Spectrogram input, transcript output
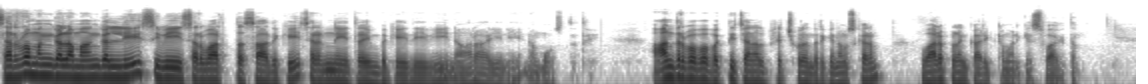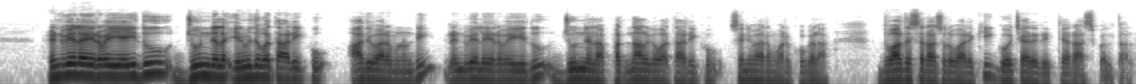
సర్వమంగళ మాంగళ్యే శివే సర్వార్థ సాధకే శరణ్యే త్రయంబకే దేవి నారాయణే నమోస్తుతే. ఆంధ్రప్రభ భక్తి ఛానల్ ప్రేక్షకులందరికీ నమస్కారం. వారఫలం కార్యక్రమానికి స్వాగతం. రెండు వేల ఇరవై ఐదు జూన్ నెల ఎనిమిదవ తారీఖు ఆదివారం నుండి రెండు వేల ఇరవై ఐదు జూన్ నెల పద్నాలుగవ తారీఖు శనివారం వరకు గల ద్వాదశ రాశుల వారికి గోచార రీత్యా రాశి ఫలితాలు.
